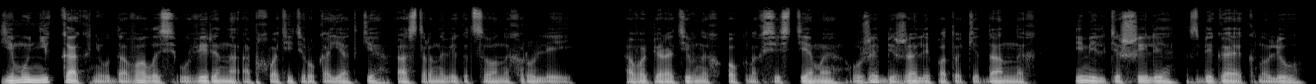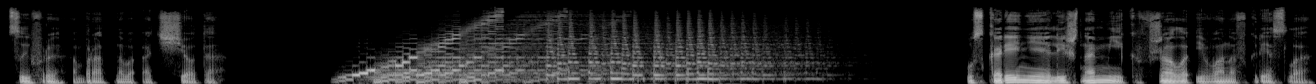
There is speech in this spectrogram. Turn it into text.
Ему никак не удавалось уверенно обхватить рукоятки астронавигационных рулей, а в оперативных окнах системы уже бежали потоки данных и мельтешили, сбегая к нулю, цифры обратного отсчета. Ускорение лишь на миг вжало Ивана в кресло.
